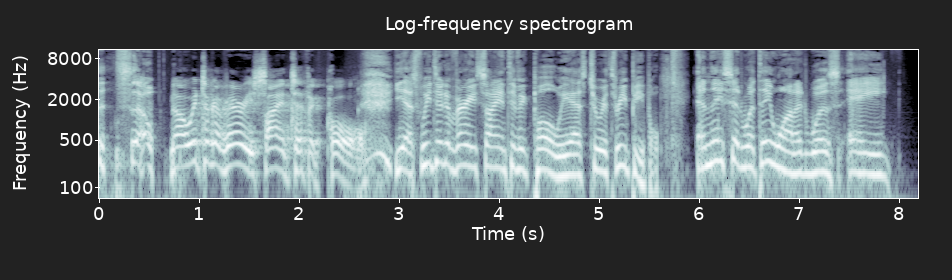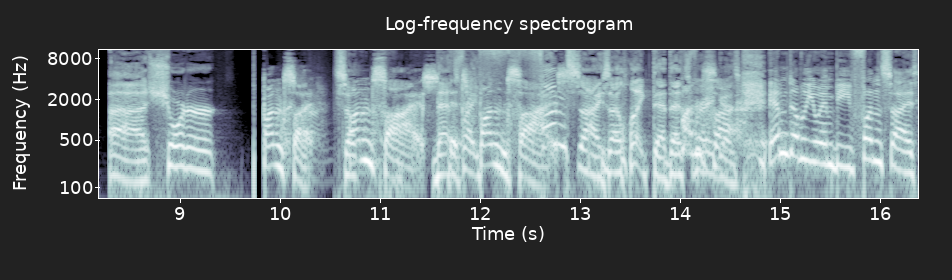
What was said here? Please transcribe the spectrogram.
so no, we took a very scientific poll. yes, we took a very scientific poll. We asked two or three people, and they said what they wanted was a uh, shorter. Fun size. So- fun size. That's it's right. Fun size. Fun size. I like that. That's Fun very size. good. MWMB fun size.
